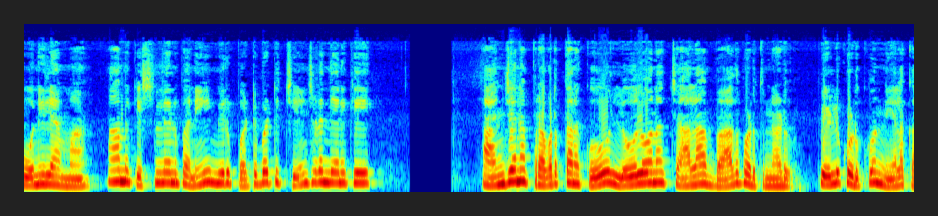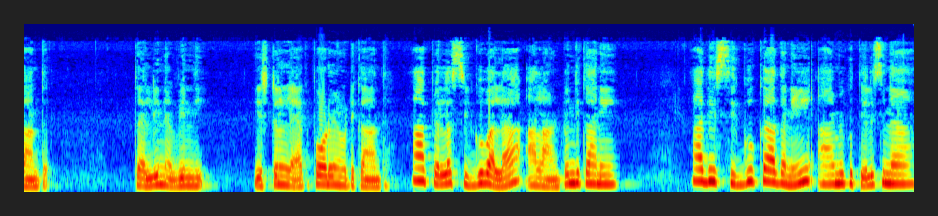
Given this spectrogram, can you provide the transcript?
పోనీలే అమ్మా ఆమెకిష్టం లేని పని మీరు పట్టుబట్టి చేయించడం దేనికి? అంజన ప్రవర్తనకు లోలోన చాలా బాధపడుతున్నాడు. పెళ్ళికొడుకు నీలకాంత్. తల్లి నవ్వింది. ఇష్టం లేకపోవడం ఏమిటి కాంత్? ఆ పిల్ల సిగ్గు వల్ల అలా అంటుంది కాని. అది సిగ్గు కాదని ఆమెకు తెలిసిన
